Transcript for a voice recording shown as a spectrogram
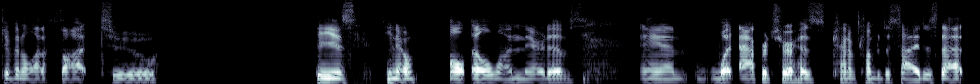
given a lot of thought to these, you know, alt L1 narratives. And what Aperture has kind of come to decide is that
